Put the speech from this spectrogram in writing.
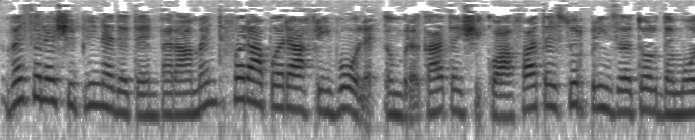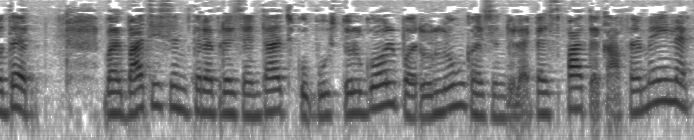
vesele și pline de temperament, fără a părea frivole, îmbrăcate și coafate surprinzător de modern. Bărbații sunt reprezentați cu bustul gol, părul lung căzându-le pe spate ca femeile,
